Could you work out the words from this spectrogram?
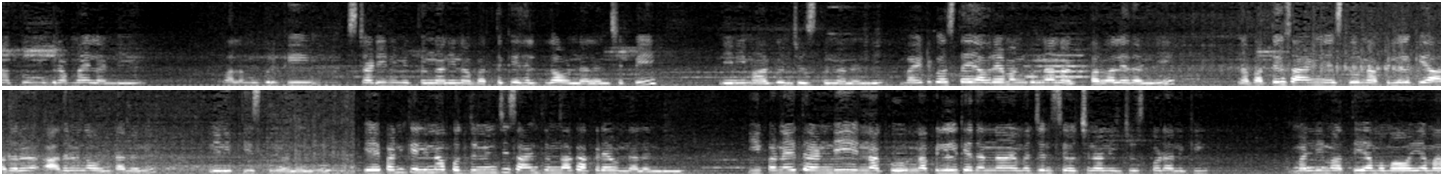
నాకు ముగ్గురు అమ్మాయిలండి. వాళ్ళ ముగ్గురికి స్టడీ నిమిత్తం కానీ నా భర్తకి హెల్ప్గా ఉండాలని చెప్పి నేను ఈ మార్గం చూసుకున్నానండి. బయటకు వస్తే ఎవరేమనుకున్నా నాకు పర్వాలేదండి. నా భర్తకి సాయం చేస్తూ నా పిల్లలకి ఆదర ఆదరణగా ఉంటానని నేను ఇది తీసుకున్నానండి. ఏ పనికి వెళ్ళినా పొద్దున్న నుంచి సాయంత్రం దాకా అక్కడే ఉండాలండి. ఈ పని అయితే అండి నాకు నా పిల్లలకి ఏదన్నా ఎమర్జెన్సీ వచ్చినా నేను చూసుకోవడానికి. మళ్ళీ మా అత్తయ్య మా మావయ్య మా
